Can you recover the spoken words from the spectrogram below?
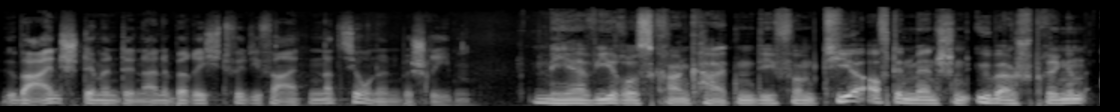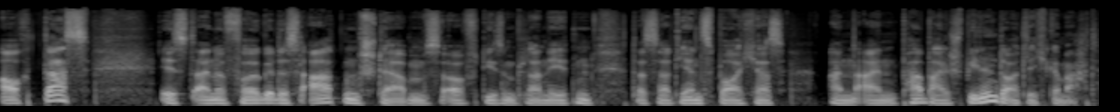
übereinstimmend in einem Bericht für die Vereinten Nationen beschrieben. Mehr Viruskrankheiten, die vom Tier auf den Menschen überspringen, auch das ist eine Folge des Artensterbens auf diesem Planeten. Das hat Jens Borchers an ein paar Beispielen deutlich gemacht.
